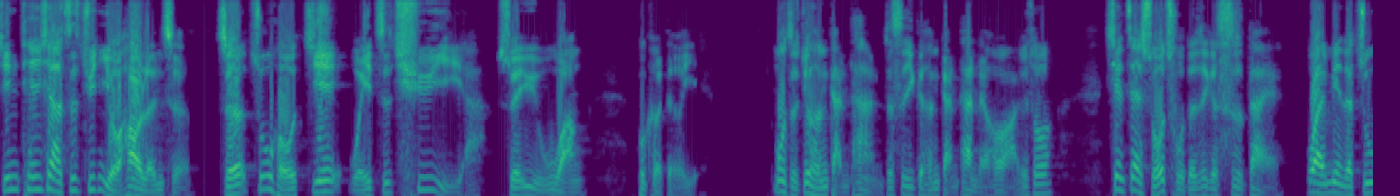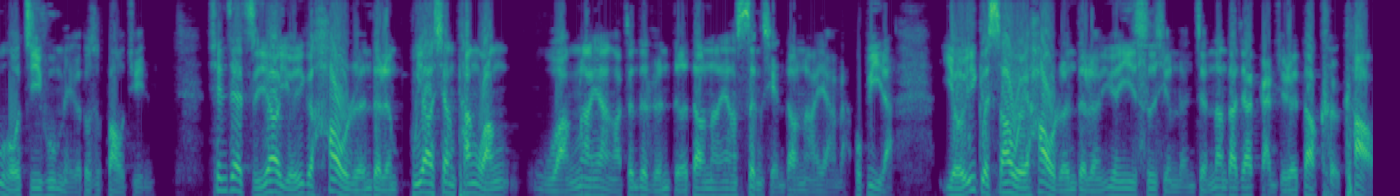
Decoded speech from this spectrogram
今天下之君有好人者，则诸侯皆为之屈矣啊！虽欲无王，不可得也。孟子就很感叹，这是一个很感叹的话，就说现在所处的这个时代，外面的诸侯几乎每个都是暴君。现在只要有一个好人的人，不要像汤王、武王那样啊，真的仁德到那样、圣贤到那样了，不必了。有一个稍微好人的人，愿意施行仁政，让大家感觉得到可靠，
